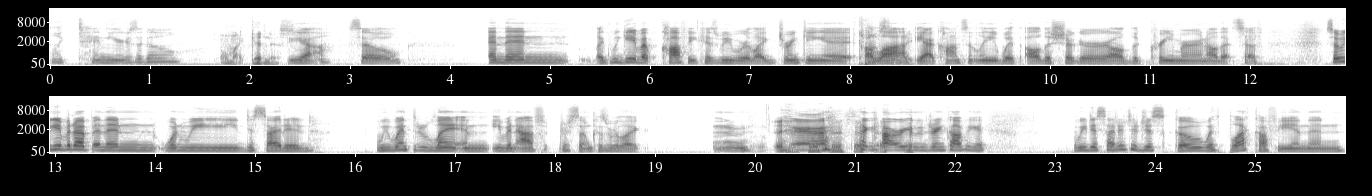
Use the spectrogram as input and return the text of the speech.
like ten years ago. oh my goodness. Yeah. So, and then like we gave up coffee because we were like drinking it a lot. Yeah, constantly with all the sugar, all the creamer, and all that stuff. So we gave it up, and then when we decided, we went through Lent, and even after some, because we are like, mm, eh, like how are we gonna drink coffee? again? We decided to just go with black coffee, and then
